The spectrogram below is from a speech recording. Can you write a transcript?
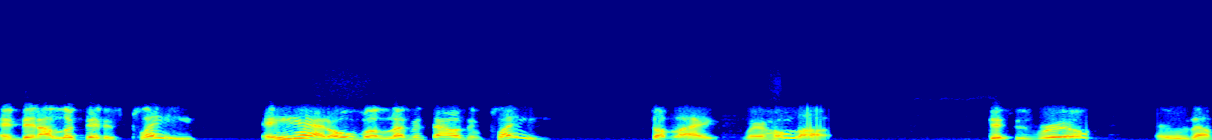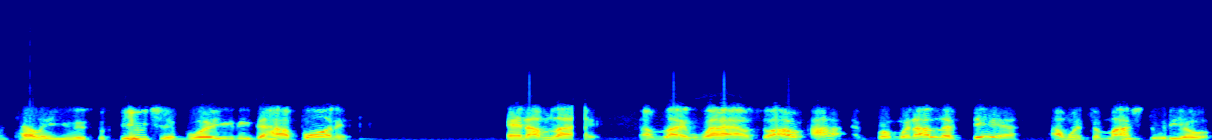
And then I looked at his plays, and he had over eleven thousand plays. So I'm like, wait, hold up, this is real. And he was, I'm telling you, it's the future, boy. You need to hop on it. And I'm like, I'm like, wow. So I, I from when I left there, I went to my studio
